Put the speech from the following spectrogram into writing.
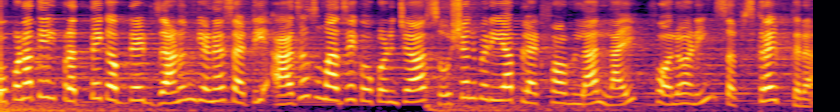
कोकणातील प्रत्येक अपडेट जाणून घेण्यासाठी आजच माझे कोकणच्या सोशल मीडिया प्लॅटफॉर्मला लाईक फॉलो आणि सबस्क्राईब करा.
